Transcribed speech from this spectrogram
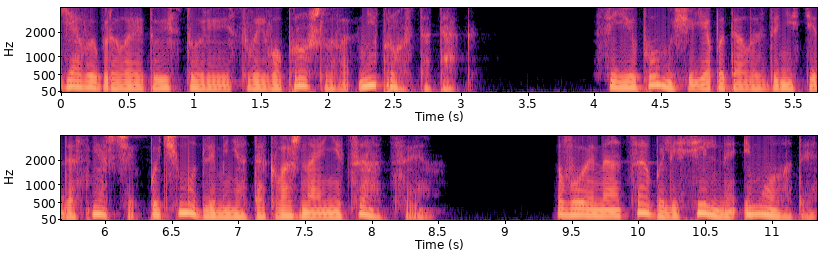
Я выбрала эту историю из своего прошлого не просто так. С ее помощью я пыталась донести до смерча, почему для меня так важна инициация. Воины отца были сильны и молоды.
